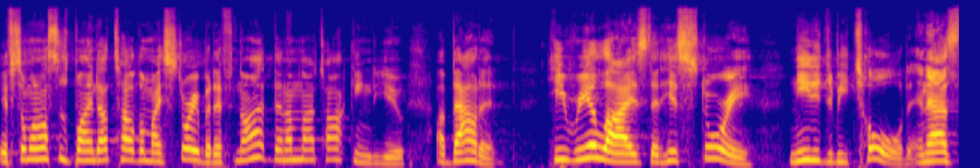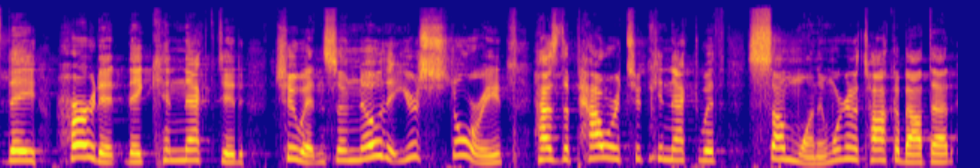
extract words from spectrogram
if someone else is blind, I'll tell them my story. But if not, then I'm not talking to you about it. He realized that his story needed to be told. And as they heard it, they connected to it. And so know that your story has the power to connect with someone. And we're going to talk about that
